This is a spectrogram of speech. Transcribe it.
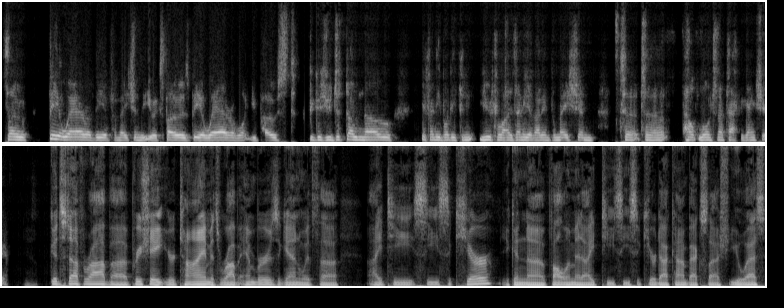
So be aware of the information that you expose. Be aware of what you post, because you just don't know if anybody can utilize any of that information to to help launch an attack against you. Good stuff, Rob. Uh, appreciate your time. It's Rob Embers again with. Uh, ITC Secure. You can uh, follow him at itcsecure.com backslash US.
